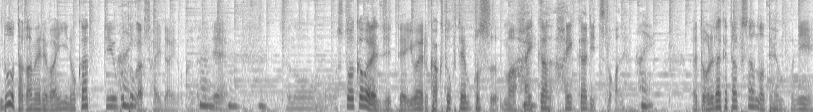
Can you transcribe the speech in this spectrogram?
どう高めればいいのかっていうことが最大の課題で、そのストアカバレッジっていわゆる獲得店舗数、まあ配下、はい、配下率とかね、はい、どれだけたくさんの店舗に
